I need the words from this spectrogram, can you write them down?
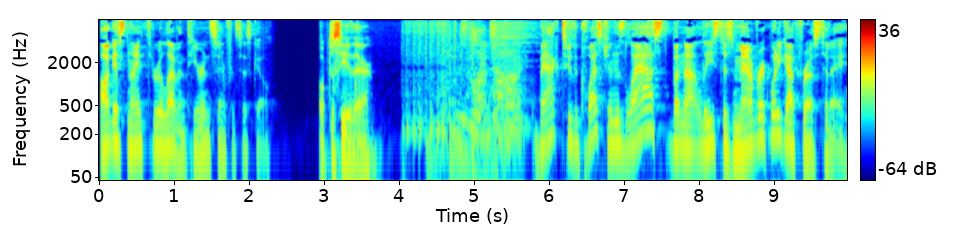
August 9th through 11th here in San Francisco. Hope to see you there. Back to the questions. Last but not least is Maverick. What do you got for us today?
